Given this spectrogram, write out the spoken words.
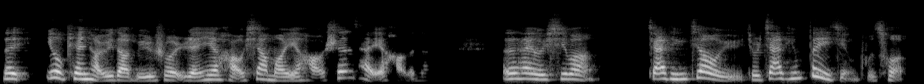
那又偏巧遇到比如说人也好相貌也好身材也好的呢。那他又希望家庭教育就是家庭背景不错，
